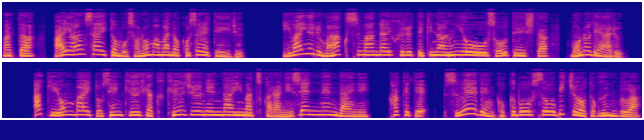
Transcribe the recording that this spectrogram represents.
また、アイアンサイトもそのまま残されている。いわゆるマークスマンライフル的な運用を想定したものである。秋4バイト1990年代末から2000年代にかけてスウェーデン国防装備庁と軍部は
